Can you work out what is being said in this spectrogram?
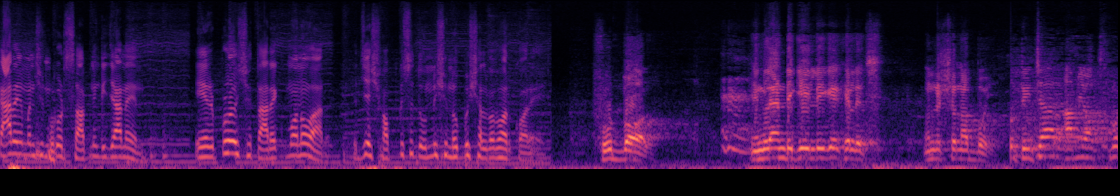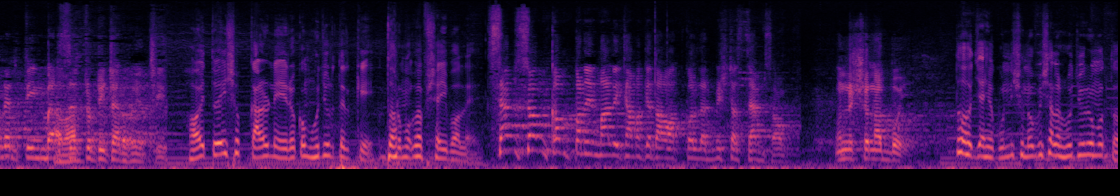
কারে মেনশন করছে আপনি কি জানেন? এরপর হচ্ছে তারেক মনোয়ার যে সবকিছুতে উনিশশো নব্বই সাল ব্যবহার করে। ফুটবল ইংল্যান্ডে গিয়ে লিগে খেলেছি। উনিশশো নব্বই। টিচার আমি অক্সফোর্ডের তিনবার শ্রেষ্ঠ টিচার হয়েছি। হয়তো এইসব কারণে এরকম হুজুরদেরকে ধর্ম ব্যবসায়ী বলে। স্যামসাং কোম্পানির মালিক আমাকে দাওয়াত করলেন মিস্টার স্যামসাং উনিশশো নব্বই। তো যাই হোক উনিশশো নব্বই সালের হুজুরের মতো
